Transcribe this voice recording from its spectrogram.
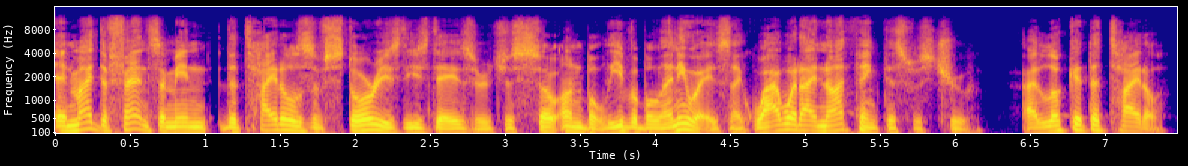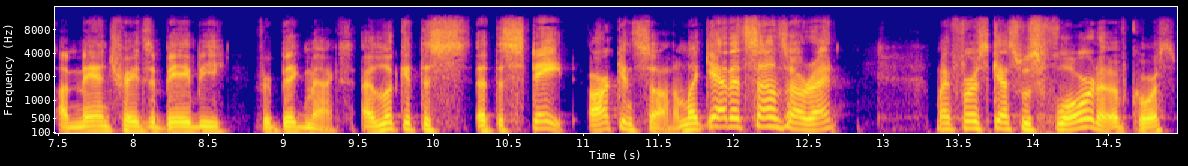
in my defense. I mean, the titles of stories these days are just so unbelievable. Anyways, like, why would I not think this was true? I look at the title: "A man trades a baby for Big Macs." I look at the at the state, Arkansas. I'm like, yeah, that sounds all right. My first guess was Florida, of course.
